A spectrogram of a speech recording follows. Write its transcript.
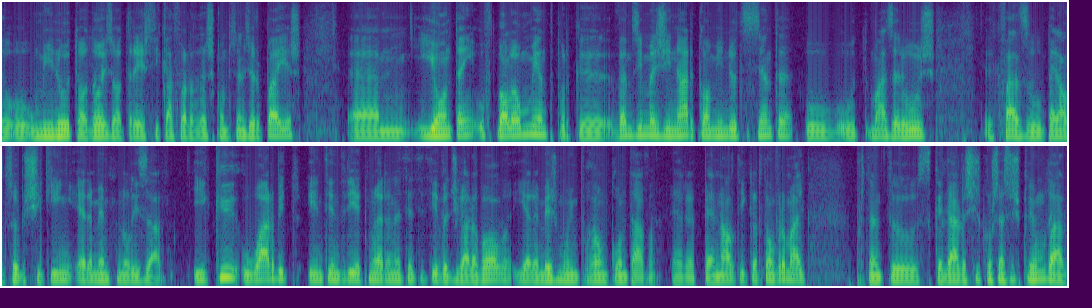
um minuto ou dois ou três de ficar fora das competições europeias. Um, e ontem o futebol é o momento, porque vamos imaginar que ao minuto 60 o, o Tomás Araújo, que faz o penalti sobre o Chiquinho, era mesmo penalizado. E que o árbitro entenderia que não era na tentativa de jogar a bola e era mesmo o empurrão que contava. Era penalti e cartão vermelho. Portanto, se calhar as circunstâncias podiam mudar.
